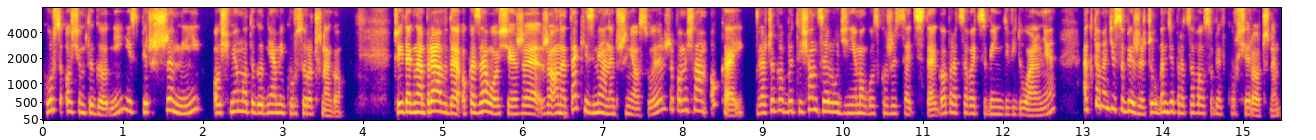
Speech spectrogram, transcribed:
Kurs 8 tygodni jest pierwszymi 8 tygodniami kursu rocznego. Czyli tak naprawdę okazało się, że, że one takie zmiany przyniosły, że pomyślałam, ok, dlaczego by tysiące ludzi nie mogło skorzystać z tego, pracować sobie indywidualnie, a kto będzie sobie życzył, będzie pracował sobie w kursie rocznym.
